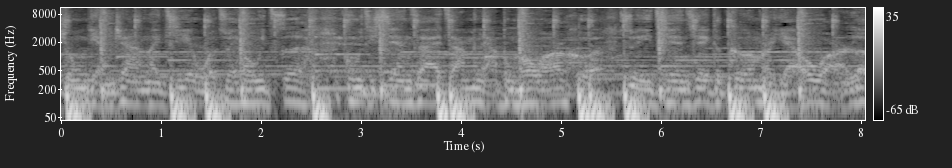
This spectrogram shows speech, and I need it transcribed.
终点站，来接我最后一次。估计现在咱们俩不谋而合，最近这个哥们儿也偶尔乐，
